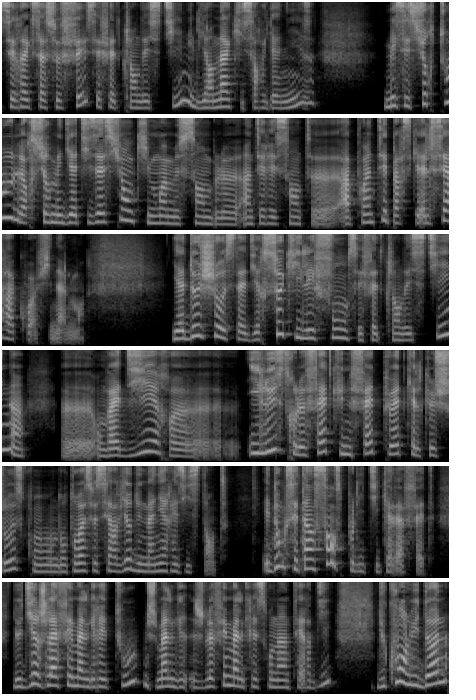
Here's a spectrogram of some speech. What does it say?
c'est vrai que ça se fait, ces fêtes clandestines, il y en a qui s'organisent, mais c'est surtout leur surmédiatisation qui, moi, me semble intéressante à pointer, parce qu'elle sert à quoi finalement? Il y a deux choses, c'est-à-dire ceux qui les font, ces fêtes clandestines, euh, on va dire, euh, illustrent le fait qu'une fête peut être quelque chose dont on va se servir d'une manière résistante. Et donc, c'est un sens politique à la fête, de dire je la fais malgré tout, je, je, le fais malgré son interdit. Du coup, on lui donne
